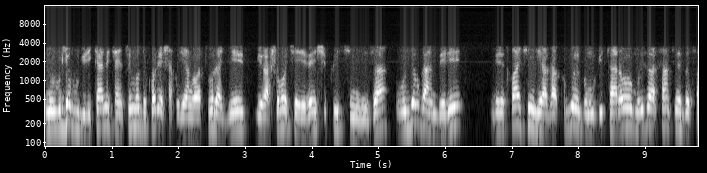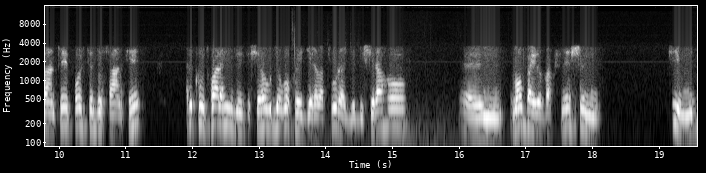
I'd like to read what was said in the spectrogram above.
ni uburyo bubiri cyane cyane turimo dukoresha kugira ngo abaturage bibashobokere benshi kwikingiza. Uburyo bwa mbere mbere twakingiraga ku rwego mu bitaro muri za santire do sante posite do sante ariko ubu twarahinduye dushyiraho uburyo bwo kwegera abaturage dushyiraho mobayiro vakisinesheni timuzi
